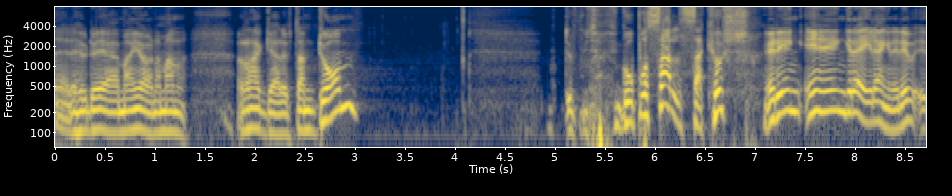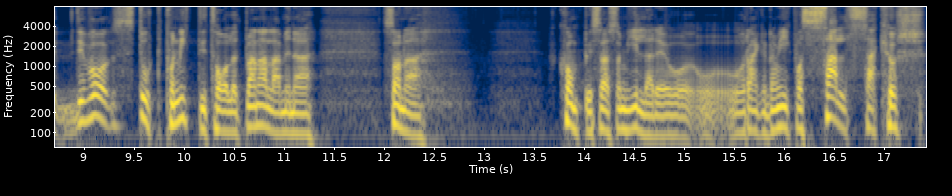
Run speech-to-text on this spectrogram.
Eller hur det är man gör när man raggar. Utan de går på salsakurs. Är det en, är det en grej längre? Det, det var stort på 90-talet bland alla mina såna kompisar som gillade och, och, och ragga. De gick på salsakurs.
